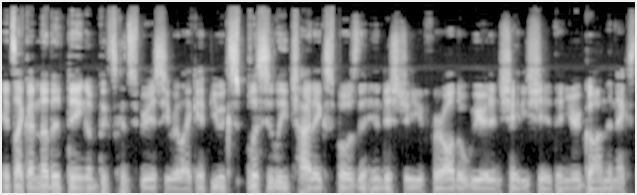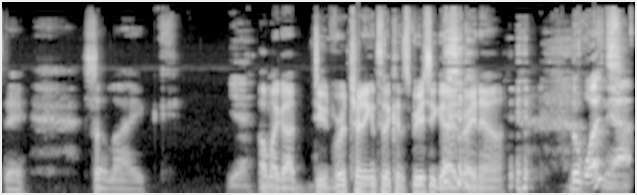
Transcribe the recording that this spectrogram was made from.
it's like another thing of this conspiracy where like if you explicitly try to expose the industry for all the weird and shady shit, then you're gone the next day. So like, yeah, oh my god, dude, we're turning into the conspiracy guys right now. The what? yeah.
